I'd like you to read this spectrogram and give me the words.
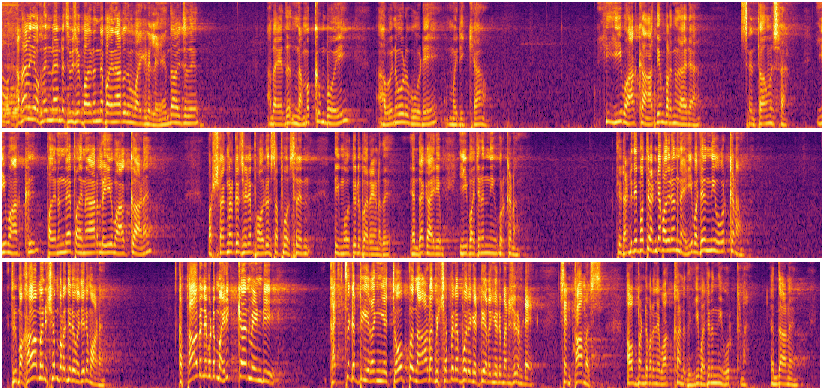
അതാണ് യോഹന്നാന്റെ സുവിശേഷം പതിനൊന്ന് പതിനാറ് നമ്മൾ വായിക്കണില്ലേ? എന്താ വായിച്ചത്? അതായത് നമുക്കും പോയി അവനോടുകൂടെ മരിക്കാം. ഈ- വാക്ക് ആദ്യം പറഞ്ഞത് ആരാ? സെന്റ് തോമസാണ് ഈ വാക്ക് പതിനൊന്ന് പതിനാറിലെ ഈ വാക്കാണ് വർഷങ്ങൾക്ക് ശേഷം പൗലോസ് അപ്പോസ്റ്റലൻ തിമോത്തിയോട് പറയണത്. എന്താ കാര്യം? ഈ വചനം നീ ഓർക്കണം. രണ്ട് തിമോത്തി രണ്ട് പതിനൊന്ന്. ഈ വചനം നീ ഓർക്കണം. ഇത് മഹാമനുഷ്യൻ പറഞ്ഞൊരു വചനമാണ്. കർത്താവിനെ കൊണ്ട് മരിക്കാൻ വേണ്ടി കച്ച കെട്ടി ഇറങ്ങിയ ചോപ്പ് നാട ബിഷപ്പിനെ പോലെ കെട്ടി ഇറങ്ങിയ ഒരു മനുഷ്യനുണ്ട്. Saint Thomas. അവൻ പണ്ട് പറഞ്ഞ വാക്കാണിത്. ഈ വചനം നീ ഓർക്കണം. എന്താണ്?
